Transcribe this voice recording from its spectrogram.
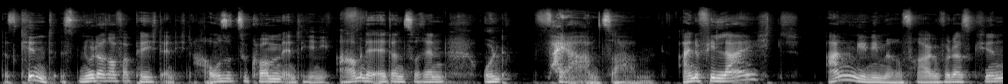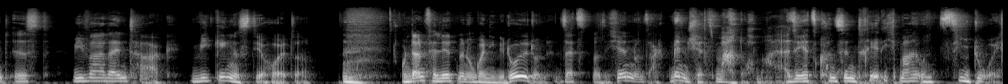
das Kind ist nur darauf erpicht, endlich nach Hause zu kommen, endlich in die Arme der Eltern zu rennen und Feierabend zu haben. Eine vielleicht angenehmere Frage für das Kind ist, wie war dein Tag? Wie ging es dir heute? Und dann verliert man irgendwann die Geduld und dann setzt man sich hin und sagt, Mensch, jetzt mach doch mal. Also jetzt konzentrier dich mal und zieh durch.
